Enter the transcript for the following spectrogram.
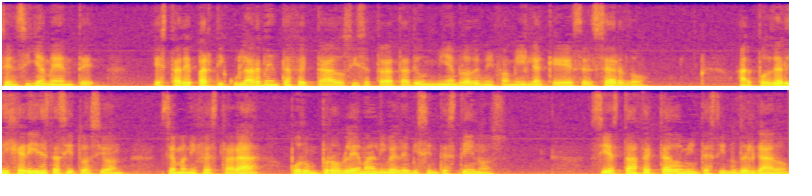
sencillamente estaré particularmente afectado si se trata de un miembro de mi familia que es el cerdo. Al poder digerir esta situación, se manifestará por un problema a nivel de mis intestinos. Si está afectado mi intestino delgado,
